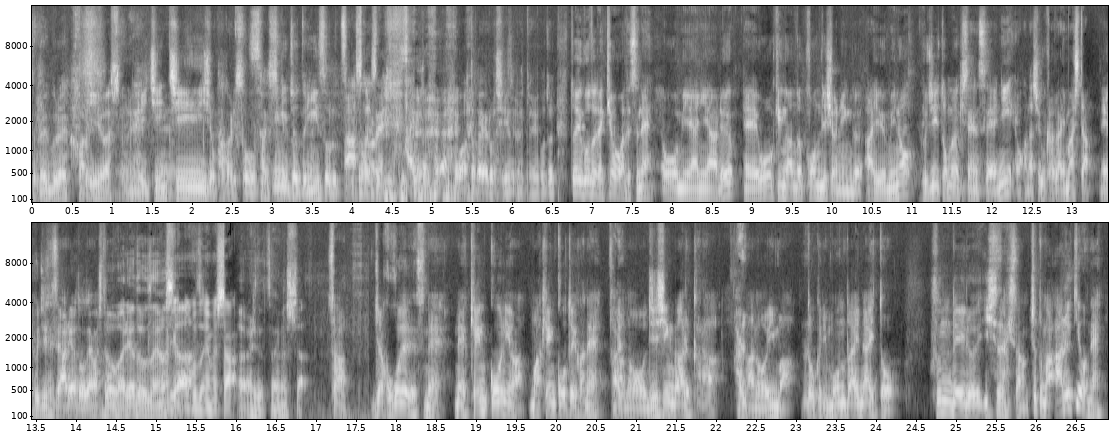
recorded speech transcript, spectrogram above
どれぐらいかかる言いましたね一日以上かかりそうですけど先にちょっとインソールつけてもらあ、そうですね。はい。お後がよろしいようでということで。ということで今日はですね、大宮にある、えーウォーキングコンディショニング歩みの藤井智之先生にお話を伺いました。えー藤井先生ありがとうございましたどう。もありがとうございました。ありがとうございました。あありがとうございました。さあ、じゃあここでですね、ね、健康には、まあ健康というかね、あの、自信があるから、はいあの、今、特に問題ないと踏んでいる石崎さん、ちょっとまあ歩きをね、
